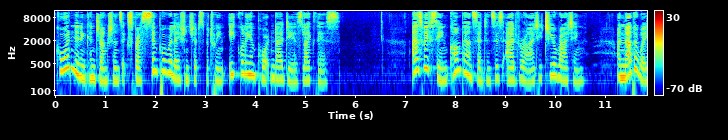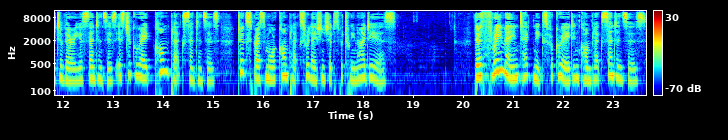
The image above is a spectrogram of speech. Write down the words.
Coordinating conjunctions express simple relationships between equally important ideas like this. As we've seen, compound sentences add variety to your writing. Another way to vary your sentences is to create complex sentences to express more complex relationships between ideas. There are three main techniques for creating complex sentences.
